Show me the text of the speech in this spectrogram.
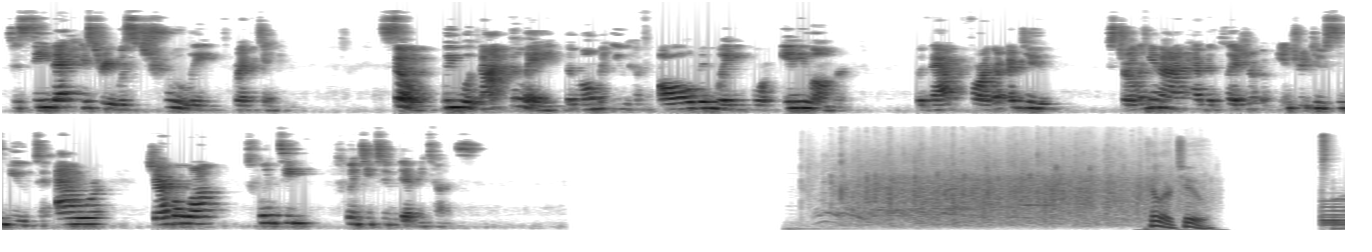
To see that history was truly breathtaking. So, we will not delay the moment you have all been waiting for any longer. Without further ado, Sterling and I have the pleasure of introducing you to our Jabberwock 2022 debutantes. Pillar 2.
